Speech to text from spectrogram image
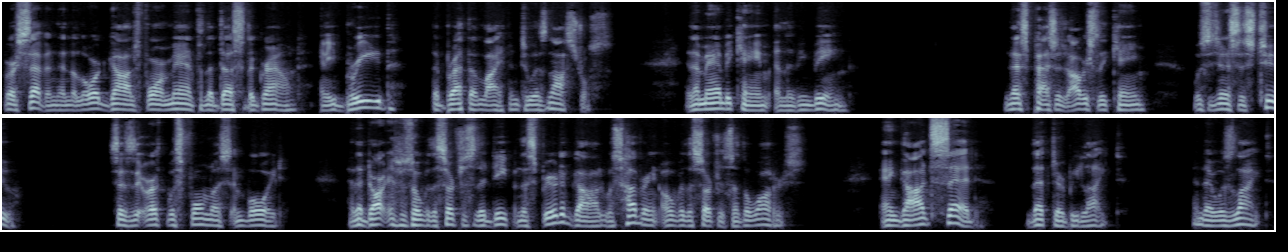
verse 7. Then the Lord God formed man from the dust of the ground, and he breathed the breath of life into his nostrils. And the man became a living being. The next passage obviously came was Genesis 2. It says the earth was formless and void, and the darkness was over the surface of the deep, and the Spirit of God was hovering over the surface of the waters. And God said, let there be light. And there was light.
